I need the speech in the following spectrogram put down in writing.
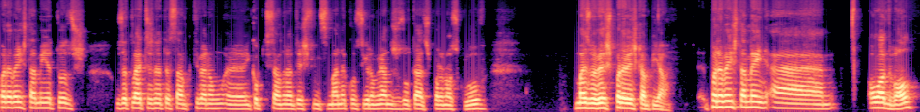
parabéns também a todos os atletas de natação que tiveram eh, em competição durante este fim de semana, conseguiram grandes resultados para o nosso clube. Mais uma vez, parabéns, campeão. Parabéns também à- ao handball,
